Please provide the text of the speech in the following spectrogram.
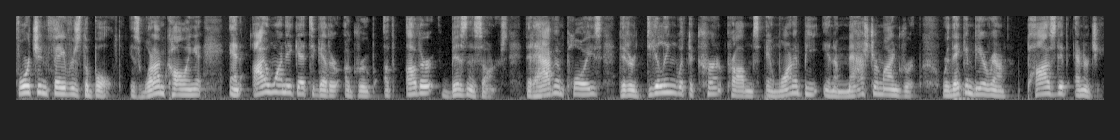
Fortune favors the bold is what I'm calling it. And I want to get together a group of other business owners that have employees that are dealing with the current problems and want to be in a mastermind group where they can be around positive energy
